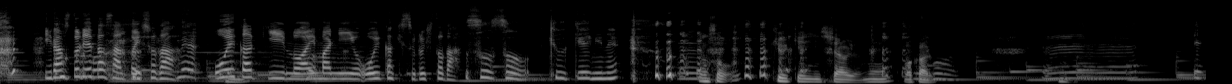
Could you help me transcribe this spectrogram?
イラストレーターさんと一緒だ、ね。お絵かきの合間にお絵かきする人だ、そうそう。休憩にね。うん。そう。休憩にしちゃうよね。わかる。えー、え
